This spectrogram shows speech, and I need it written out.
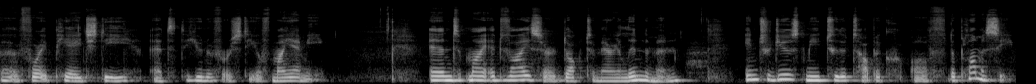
uh, for a PhD at the University of Miami. And my advisor, Dr. Mary Lindemann, introduced me to the topic of diplomacy.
